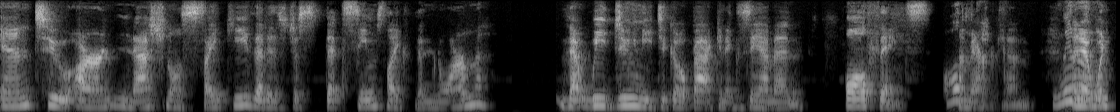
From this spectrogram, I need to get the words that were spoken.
into our national psyche that is just, that seems like the norm that we do need to go back and examine all things all American. Things. And when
